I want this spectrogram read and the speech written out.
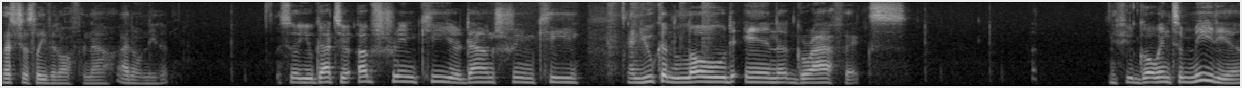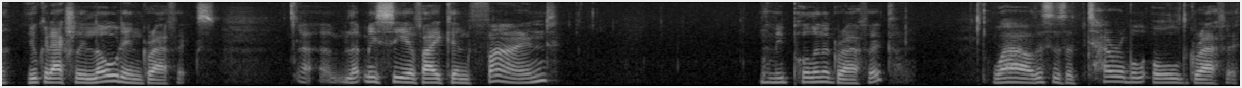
let's just leave it off for now. I don't need it. So you got your upstream key, your downstream key, and you can load in graphics. If you go into media, you could actually load in graphics. Uh, let me see if I can find, let me pull in a graphic. Wow, this is a terrible old graphic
